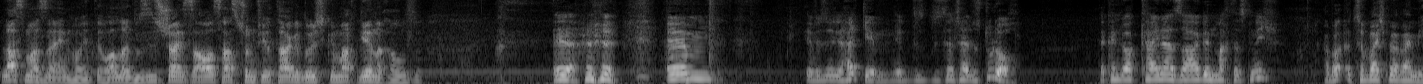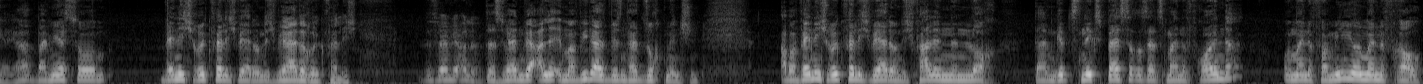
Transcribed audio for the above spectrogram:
lass mal sein heute. Wallah, du siehst scheiße aus, hast schon vier Tage durchgemacht, geh nach Hause. Ja. ähm, ja, wir sollen dir halt geben. Das, das entscheidest du doch. Da kann doch keiner sagen, mach das nicht. Aber zum Beispiel bei mir, ja. Bei mir ist so, wenn ich rückfällig werde und ich werde rückfällig, Das werden wir alle. das werden wir alle immer wieder, wir sind halt Suchtmenschen. Aber wenn ich rückfällig werde und ich falle in ein Loch, dann gibt es nichts Besseres als meine Freunde und meine Familie und meine Frau,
